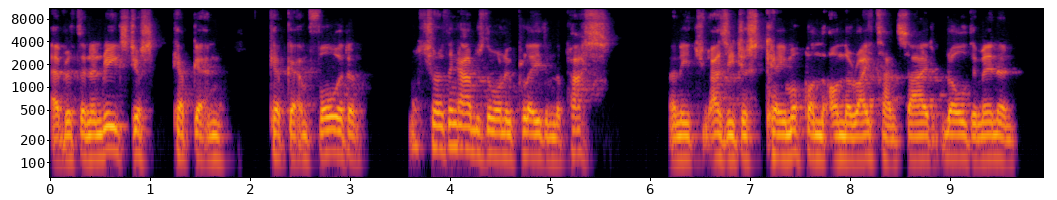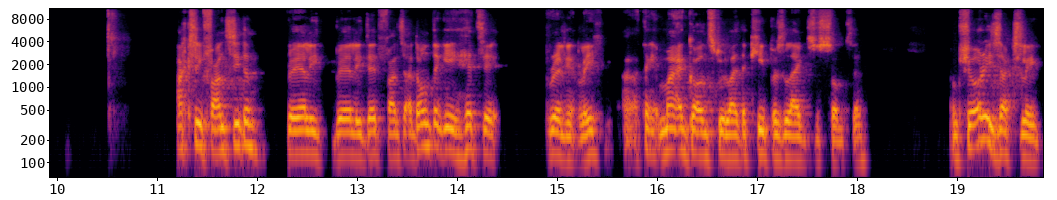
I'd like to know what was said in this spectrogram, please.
everything. And Reeks just kept getting kept getting forward. I'm not sure. I think I was the one who played him the pass, and he as he just came up on the, on the right hand side, rolled him in, and actually fancied him. Really, really did fancy. I don't think he hit it brilliantly. I think it might have gone through like the keeper's legs or something. I'm sure he's actually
